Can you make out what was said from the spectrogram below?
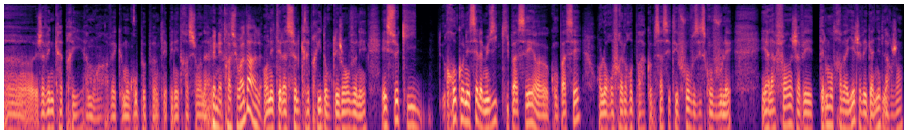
Euh, j'avais une crêperie à moi avec mon groupe punk, les pénétrations anales. Pénétration anale. On était la seule crêperie, donc les gens venaient. Et ceux qui reconnaissaient la musique qui passait, euh, qu'on passait, on leur offrait le repas. Comme ça, c'était fou, on faisait ce qu'on voulait. Et à la fin, j'avais tellement travaillé, j'avais gagné de l'argent,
